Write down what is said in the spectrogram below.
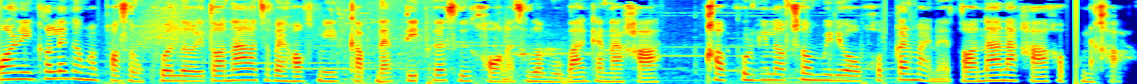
วันนี้ก็เล่นกันมาพอสมควรเลย ตอนหน้าเราจะไปฮอกมีดกับแนตตี้เพื่อซื้อของและสำรวจหมู่บ้านกันนะคะ ขอบคุณที่รับชมวิดีโอพบกันใหม่ในตอนหน้านะคะ ขอบคุณค่ะ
